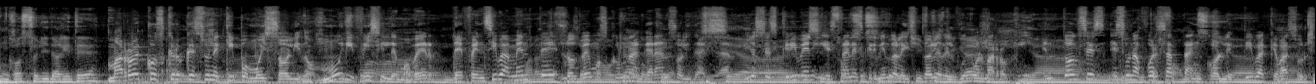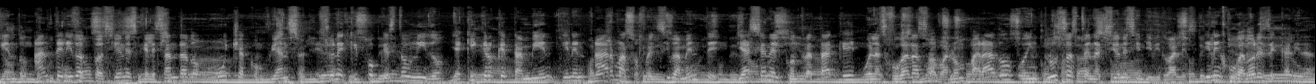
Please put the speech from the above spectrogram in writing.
une grosse solidarité. Marruecos creo que es un equipo muy sólido, muy difícil de mover. Defensivamente los vemos con una gran solidaridad. Ellos escriben y están escribiendo la historia del fútbol marroquí. Entonces es una fuerza tan colectiva que va surgiendo. Han tenido actuaciones que les han dado mucha confianza. Es un equipo que está unido y aquí creo que también tienen armas ofensivamente, ya sea en el contraataque o en las jugadas a balón parado o incluso hasta en acciones individuales. Tienen jugadores de calidad.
